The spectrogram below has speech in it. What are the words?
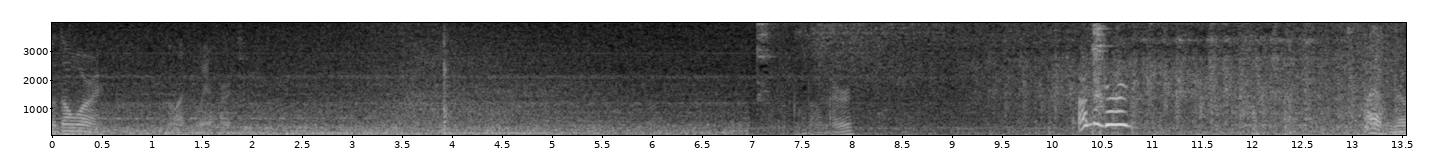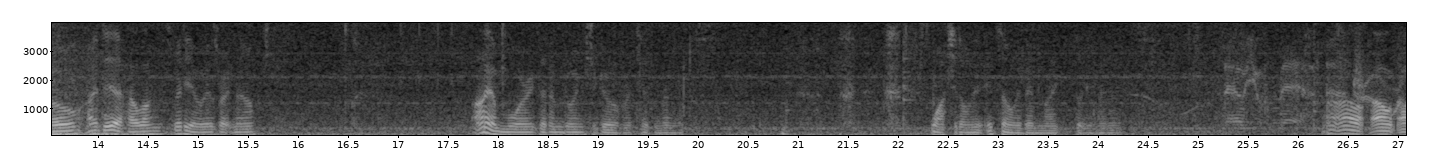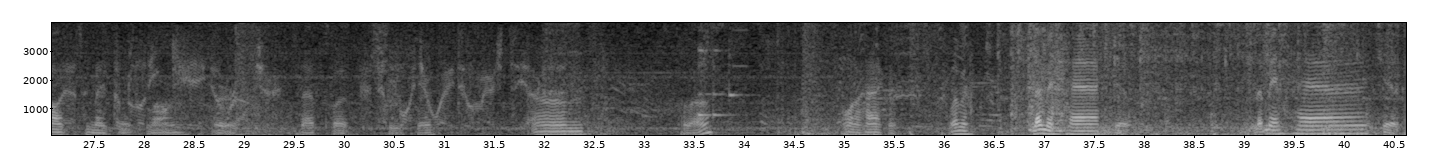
But don't worry, I don't like the way I hurt you. What on earth? Oh my god! I have no idea how long this video is right now. I am worried that I'm going to go over 10 minutes. Watch it only, it's only been like 3 minutes. I'll, I'll, I'll make it long, or that's what she said. Um, hello? I wanna hack it. Let me, let me hack it. Let me hack it.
